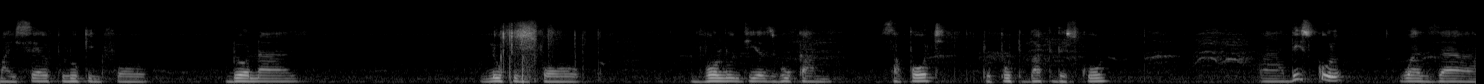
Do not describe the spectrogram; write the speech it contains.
myself looking for donors, looking for volunteers who can support to put back the school. Uh, this school was uh,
